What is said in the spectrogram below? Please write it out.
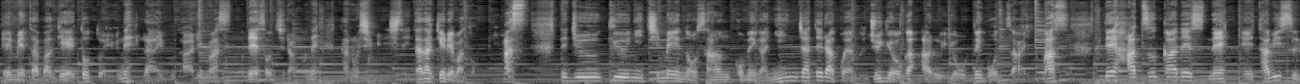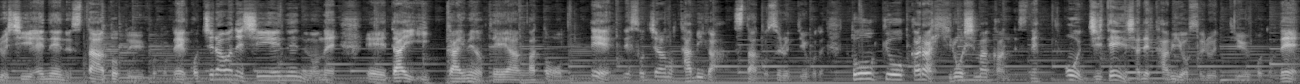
えメタバゲートというね、ライブがありますので、そちらもね、楽しみにしていただければとます。で、19日目の3個目が忍者寺子屋の授業があるようでございます。で、20日ですね、え旅する CNN スタートということで、こちらはね、CNN のね、え第1回目の提案が通って、で、そちらの旅がスタートするっていうことで、東京から広島間ですね、を自転車で旅をするっていうことで、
